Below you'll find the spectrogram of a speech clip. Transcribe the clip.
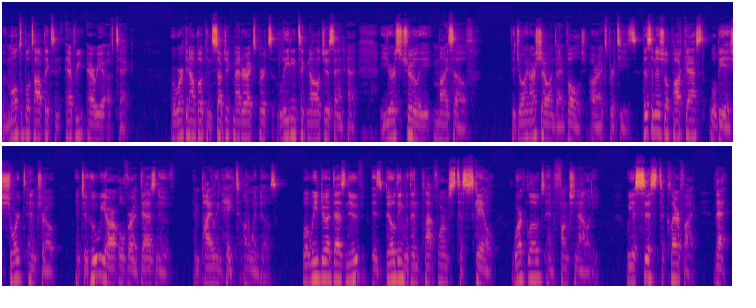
with multiple topics in every area of tech. We're working on booking subject matter experts, leading technologists, and yours truly, myself, to join our show and divulge our expertise. This initial podcast will be a short intro into who we are over at Dasnuve and piling hate on Windows. What we do at Dasnuve is building within platforms to scale workloads, and functionality. We assist to clarify that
